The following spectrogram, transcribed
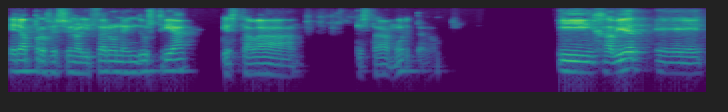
era profesionalizar una industria que estaba, que estaba muerta. Y Javier, eh,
